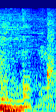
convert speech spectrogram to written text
magic.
